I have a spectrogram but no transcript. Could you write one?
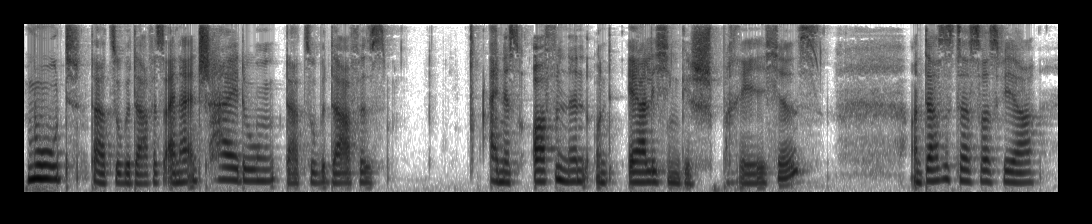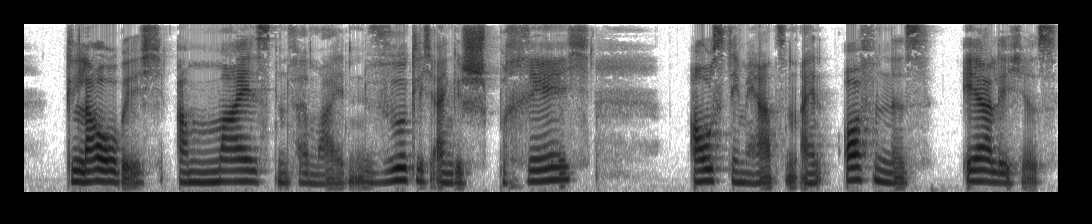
Mut, dazu bedarf es einer Entscheidung, dazu bedarf es eines offenen und ehrlichen Gespräches. Und das ist das, was wir, glaube ich, am meisten vermeiden. Wirklich ein Gespräch aus dem Herzen, ein offenes, ehrliches,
